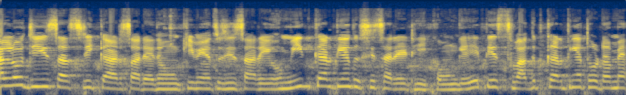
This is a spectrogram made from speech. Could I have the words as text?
ਹੈਲੋ ਜੀ, ਸਤਿ ਸ੍ਰੀ ਅਕਾਲ ਸਾਰਿਆਂ ਨੂੰ। ਕਿਵੇਂ ਤੁਸੀਂ ਸਾਰੇ? ਉਮੀਦ ਕਰਦੀ ਹਾਂ ਤੁਸੀਂ ਸਾਰੇ ਠੀਕ ਹੋਵੋਗੇ। ਤੇ ਸਵਾਗਤ ਕਰਦੀ ਹਾਂ ਤੁਹਾਡਾ ਮੈਂ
